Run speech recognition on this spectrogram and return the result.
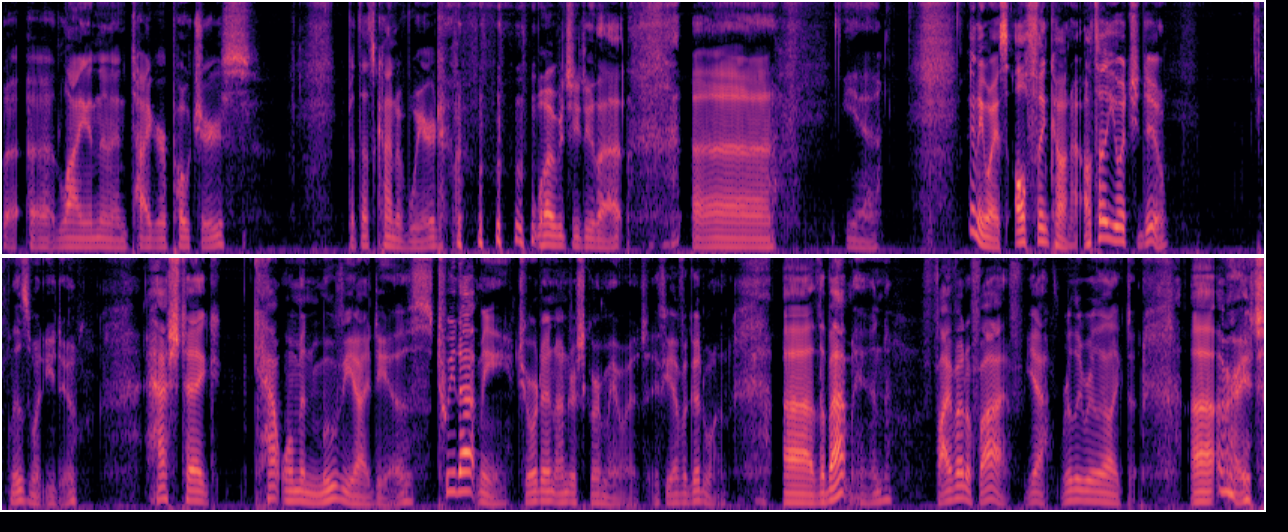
uh, lion and tiger poachers. But that's kind of weird. Why would you do that? Uh, yeah. Anyways, I'll think on it. I'll tell you what you do. This is what you do. Hashtag Catwoman movie ideas. Tweet at me, Jordan underscore Maywood, if you have a good one. Uh, the Batman five out of five. Yeah, really, really liked it. Uh, all right,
